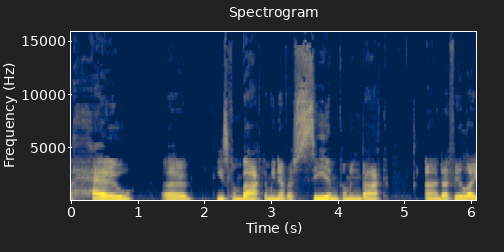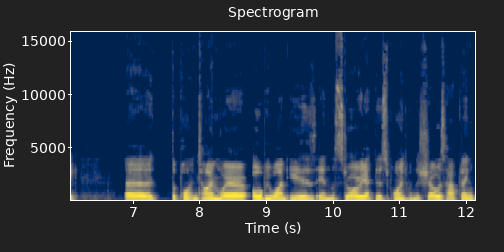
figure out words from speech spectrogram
how, uh, he's come back, and we never see him coming back, and I feel like, uh, the point in time where Obi Wan is in the story at this point when the show is happening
